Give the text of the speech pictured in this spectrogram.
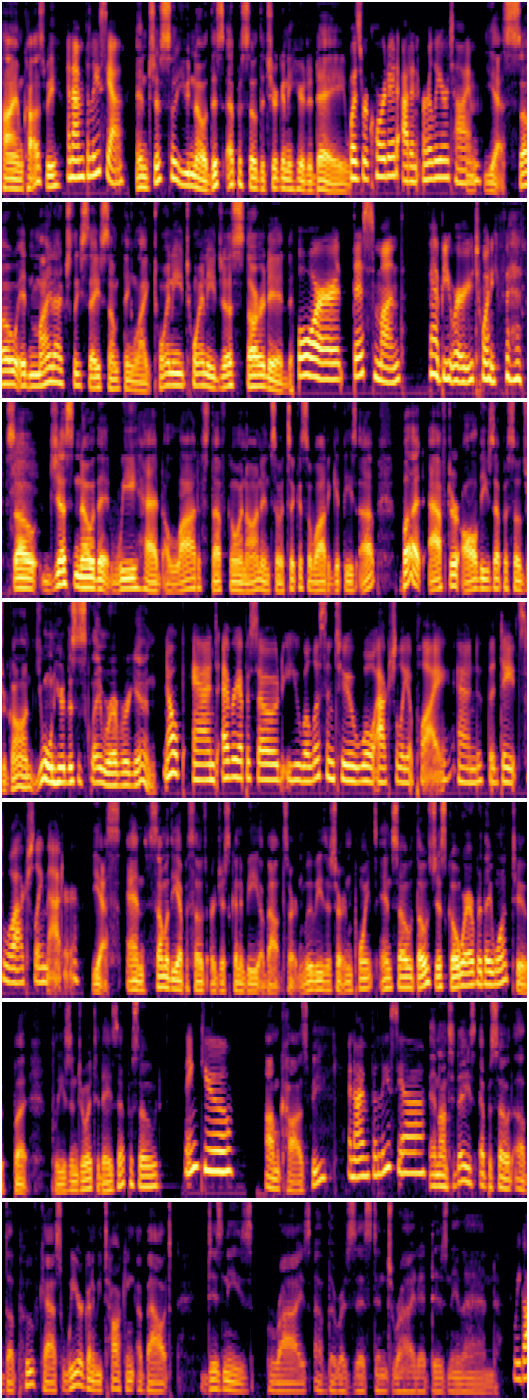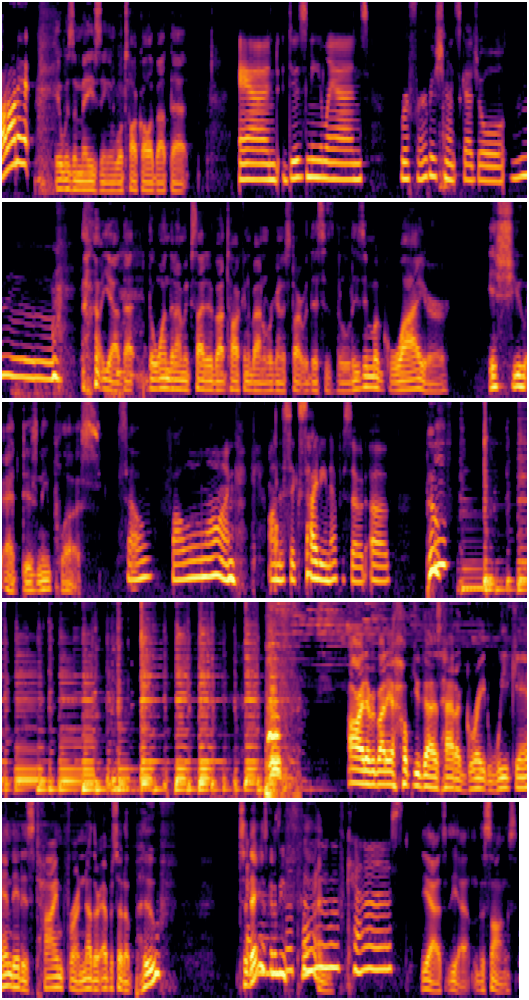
Hi, I'm Cosby. And I'm Felicia. And just so you know, this episode that you're going to hear today was recorded at an earlier time. Yes, so it might actually say something like 2020 just started. Or this month February 25th. So just know that we had a lot of stuff going on, and so it took us a while to get these up. But after all these episodes are gone, you won't hear this disclaimer ever again. Nope. And every episode you will listen to will actually apply, and the dates will actually matter. Yes. And some of the episodes are just going to be about certain movies or certain points. And so those just go wherever they want to. But please enjoy today's episode. Thank you. I'm Cosby. And I'm Felicia. And on today's episode of the Poofcast, we are going to be talking about Disney's Rise of the Resistance ride at Disneyland. We got on it. It was amazing, and we'll talk all about that. And Disneyland's refurbishment schedule. Ooh. yeah, that the one that I'm excited about talking about, and we're going to start with this is the Lizzie McGuire issue at Disney Plus. So follow along on this exciting episode of Poof. Poof. All right, everybody. I hope you guys had a great weekend. It is time for another episode of Poof. Today is going to be fun. Poofcast. Yeah, yeah, the songs.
